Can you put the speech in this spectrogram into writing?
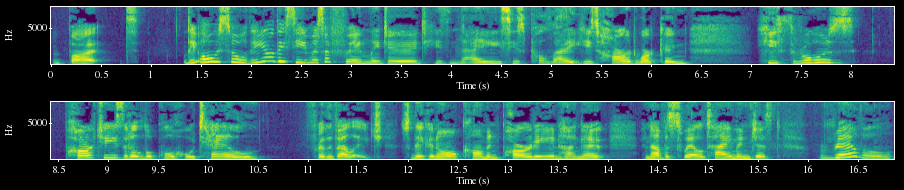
but they also they you know they see him as a friendly dude. He's nice, he's polite, he's hardworking. He throws parties at a local hotel for the village so they can all come and party and hang out and have a swell time and just revel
